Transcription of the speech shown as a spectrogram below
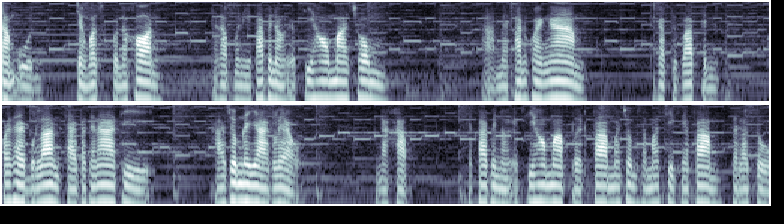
นามอุ่น จังหวัดสกลนครนะครับมื่อนี้พาพี่น้อง FC เฮามาชมแม่พันธุ์ควายงามนะครับถือว่าเป็น ควายไทยโบราณสายพัฒนาที่หาชมได้ยากแล้วนะครับเดี๋ยวพาพี่น้อง FC เฮามาเปิดฟาร์มมาชมสมาชิกในฟาร์มแต่ละตัว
